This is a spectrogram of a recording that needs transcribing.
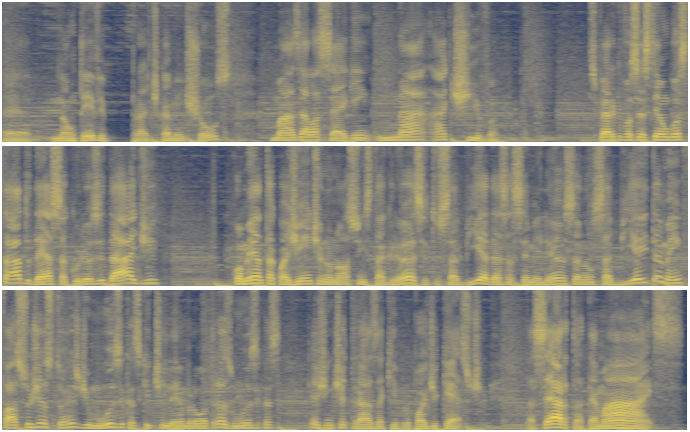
é, não teve praticamente shows, mas elas seguem na ativa. Espero que vocês tenham gostado dessa curiosidade. Comenta com a gente no nosso Instagram se tu sabia dessa semelhança, não sabia, e também faz sugestões de músicas que te lembram outras músicas que a gente traz aqui pro podcast. Tá certo? Até mais!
